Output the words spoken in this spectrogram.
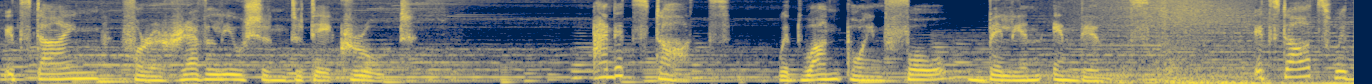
It's time for a revolution to take root. And it starts with 1.4 billion Indians. It starts with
